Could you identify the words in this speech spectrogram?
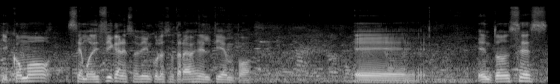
y cómo se modifican esos vínculos a través del tiempo. Eh, entonces,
